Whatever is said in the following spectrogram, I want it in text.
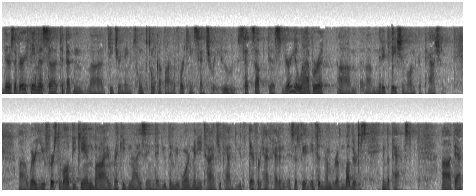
there's a very famous uh, Tibetan uh, teacher named Tsong- Tsongkhapa in the 14th century who sets up this very elaborate um, uh, meditation on compassion. Uh, where you first of all begin by recognizing that you've been reborn many times, you've had, you've therefore have had an, essentially an infinite number of mothers in the past. Uh, that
